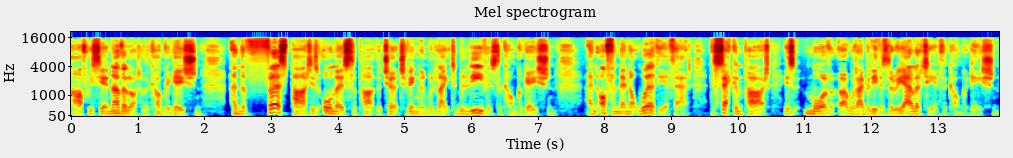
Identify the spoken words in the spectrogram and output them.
half we see another lot of the congregation. And the first part is almost the part the Church of England would like to believe is the congregation, and often they're not worthy of that. The second part is more of uh, what I believe is the reality of the congregation,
